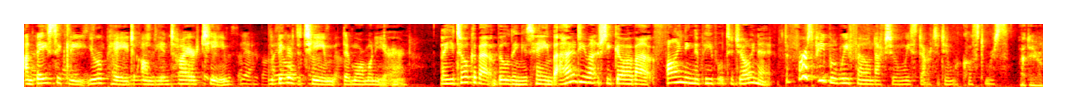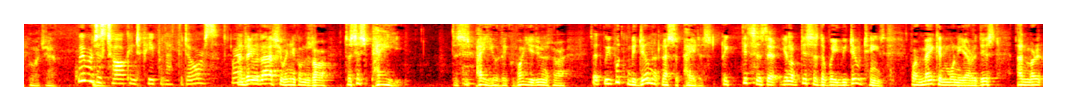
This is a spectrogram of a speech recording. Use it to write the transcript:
and basically, you're paid on the entire team. The bigger the team, the more money you earn. Now, you talk about building a team, but how do you actually go about finding the people to join it? The first people we found actually when we started in were customers. But they were good, yeah. We were just talking to people at the doors. weren't And they we? would ask you when you come to the door, does this pay? Does this pay you? Like, what are you doing this for? That we wouldn't be doing it unless it paid us. Like, this is the, you know, this is the way we do things. We're making money out of this, and we're,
